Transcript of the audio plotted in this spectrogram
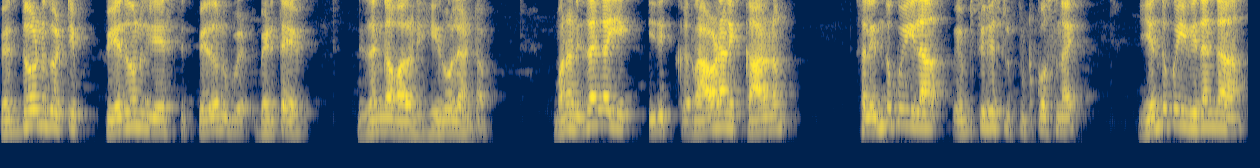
పెద్దోడిని కొట్టి పేదోనికి చేస్తే పేదోనికి పె- పెడితే నిజంగా వాళ్ళని హీరోలే అంటాం. మనం నిజంగా ఈ ఇది రావడానికి కారణం అసలు ఎందుకు ఇలా వెబ్ సిరీస్లు పుట్టుకొస్తున్నాయి? ఎందుకు ఈ విధంగా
